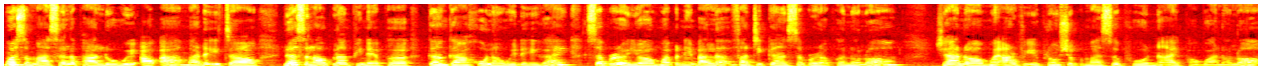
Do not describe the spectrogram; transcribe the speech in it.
မွတ်စမာဆလဖာလူဝေအောက်အားမတဲ့အကြောင်းလက်စလောက်ပလန်ဖိနေဖကန်ကာခိုလန်ဝေတဲ့ဂိုင်စပရယောမွတ်ပနေပါလဗာတီကန်စပရဖနော်လောရာနော်မွဲ RVA ဖလုံးရှုပမာစဖို့နှအိုက်ဖောက်ပွားနော်လော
